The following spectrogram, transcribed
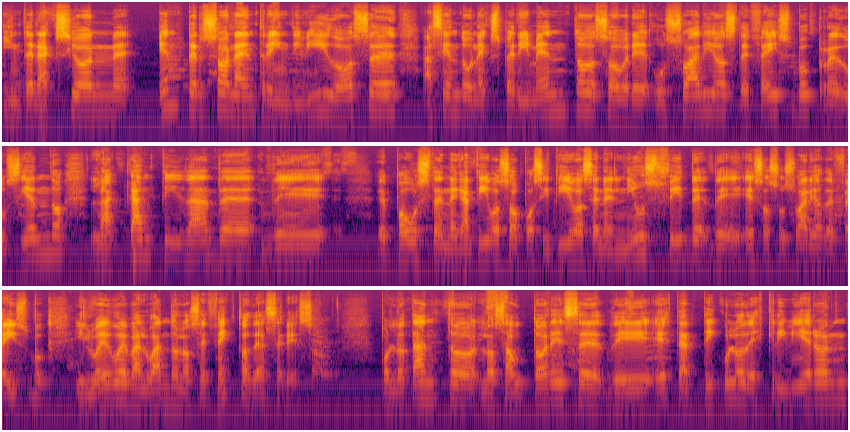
interacción en persona entre individuos, eh, haciendo un experimento sobre usuarios de Facebook, reduciendo la cantidad de posts negativos o positivos en el newsfeed de, esos usuarios de Facebook y luego evaluando los efectos de hacer eso. Por lo tanto, los autores eh, de este artículo describieron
